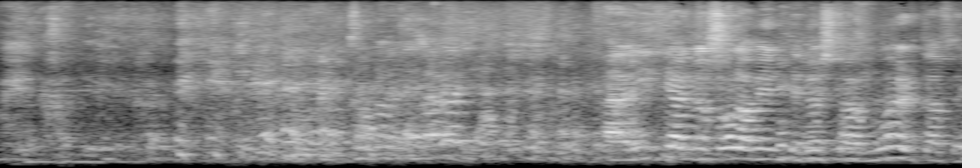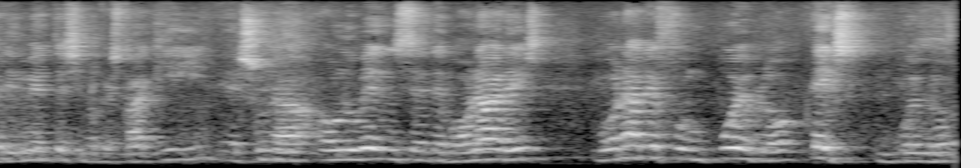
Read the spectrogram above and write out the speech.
Alicia no solamente no está muerta felizmente, sino que está aquí, es una onubense de Bonares. Bonares fue un pueblo, es un pueblo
